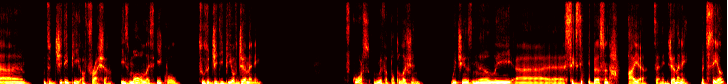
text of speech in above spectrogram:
um, the GDP of Russia is more or less equal to the GDP of Germany. Of course, with a population which is nearly uh, 60% higher than in Germany, but still,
